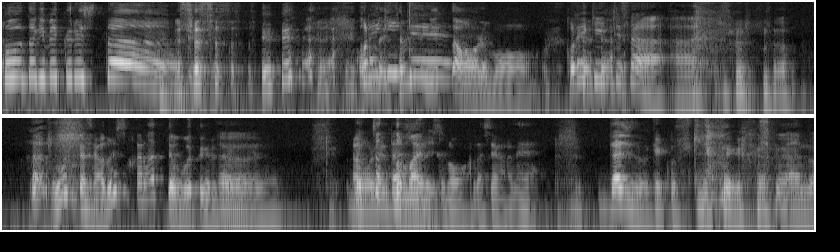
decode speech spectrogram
この時びっくりした。そうそうそう これ聞いて。俺も。これ聞いてさあ。もしかしてあの人かなって思ってくれたらいいね、うん。あちょっと前の人の話だからね。ダジの結構好きなのがあの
